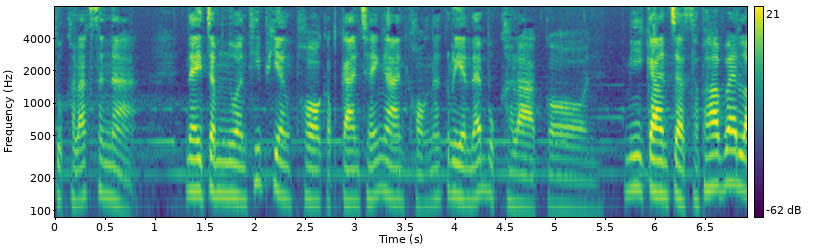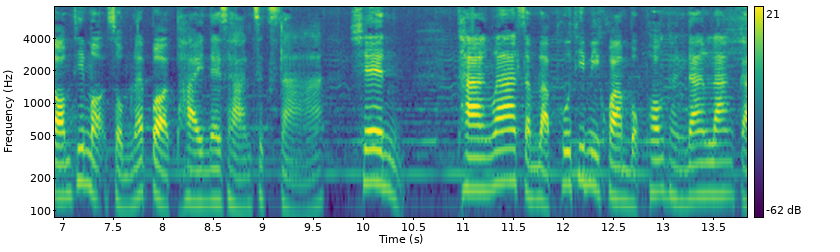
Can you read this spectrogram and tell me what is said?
สุขลักษณะ ในจำนวนที่เพียงพอกับการใช้งานของนักเรียนและบุคลากร มีการจัดสภาพแวดล้อมที่เหมาะสมและปลอดภัยในสถานศึกษา เช่น ทางลาดสำหรับผู้ที่มีความบกพร่องทางด้านร่างก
